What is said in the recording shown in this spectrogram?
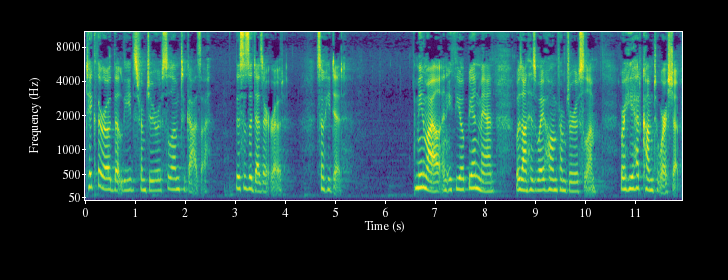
take the road that leads from Jerusalem to Gaza. This is a desert road. So he did. Meanwhile, an Ethiopian man was on his way home from Jerusalem, where he had come to worship.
